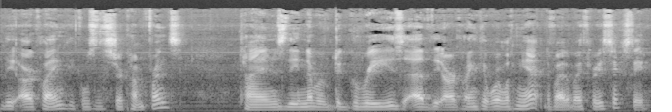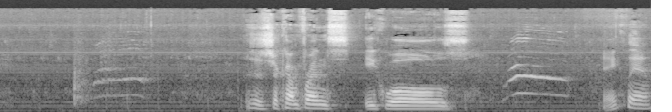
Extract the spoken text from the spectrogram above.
the arc length equals the circumference times the number of degrees of the arc length that we're looking at divided by 360. The circumference equals, hey Cleo.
